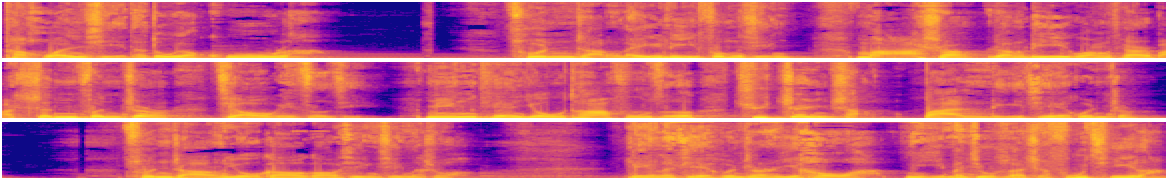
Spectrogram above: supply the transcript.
他欢喜的都要哭了。村长雷厉风行，马上让李广田把身份证交给自己，明天由他负责去镇上办理结婚证。村长又高高兴兴地说：“领了结婚证以后啊，你们就算是夫妻了。”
